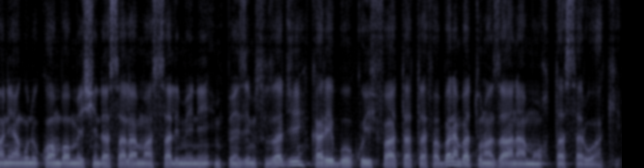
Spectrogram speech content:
Matumani yangu ni kwamba umeshinda salama salimini mpenzi msikilizaji. Karibu kuifata taarifa habari ambayo tunaanza na muhtasari wake.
